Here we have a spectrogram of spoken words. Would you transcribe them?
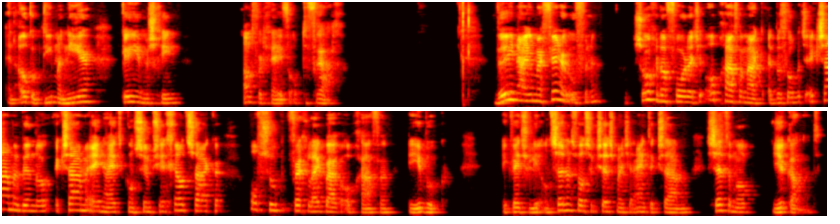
En ook op die manier kun je misschien antwoord geven op de vraag. Wil je nou maar verder oefenen? Zorg er dan voor dat je opgaven maakt uit bijvoorbeeld examenbundel, exameneenheid, consumptie en geldzaken of zoek vergelijkbare opgaven in je boek. Ik wens jullie ontzettend veel succes met je eindexamen. Zet hem op, je kan het.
